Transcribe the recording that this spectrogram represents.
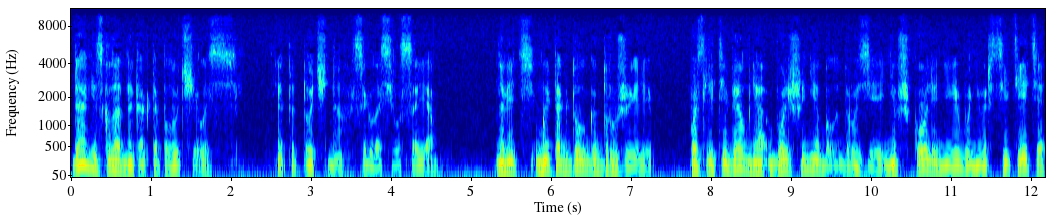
«Да, нескладно как-то получилось». «Это точно», — согласился я. «Но ведь мы так долго дружили. После тебя у меня больше не было друзей, ни в школе, ни в университете.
